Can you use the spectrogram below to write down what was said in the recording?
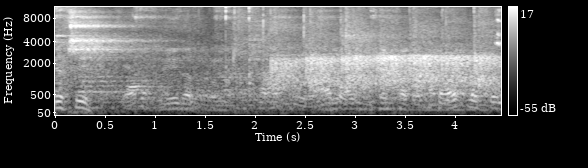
grüß dich. Ja. Nee, das Da hat man schon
